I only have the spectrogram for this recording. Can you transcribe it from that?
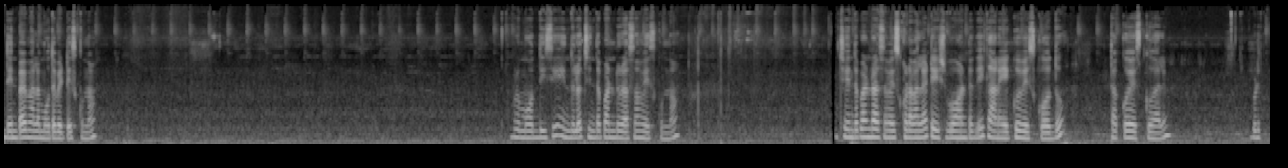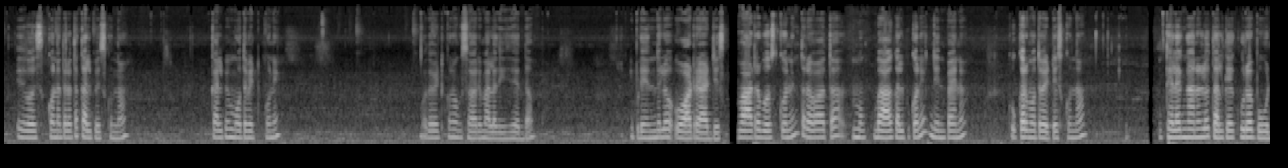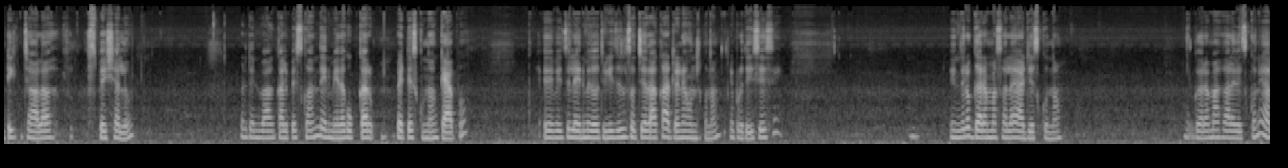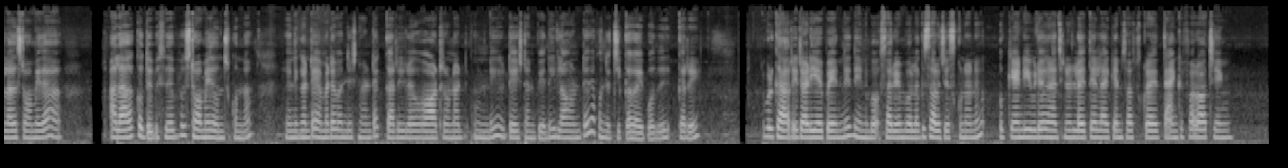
దీనిపై మళ్ళీ మూత పెట్టేసుకుందాం. ఇప్పుడు మూత తీసి ఇందులో చింతపండు రసం వేసుకుందాం. చింతపండు రసం వేసుకోవడం వల్ల టేస్ట్ బాగుంటుంది కానీ ఎక్కువ వేసుకోవద్దు. తక్కువ వేసుకోవాలి. ఇప్పుడు ఇది వేసుకున్న తర్వాత కలిపేసుకుందాం. కలిపి మూత పెట్టుకొని మూత పెట్టుకొని ఒకసారి మళ్ళీ తీసేద్దాం. ఇప్పుడు ఇందులో వాటర్ యాడ్ చేసుకో వాటర్ పోసుకొని తర్వాత బాగా కలుపుకొని దీనిపైన కుక్కర్ మూత పెట్టేసుకుందాం. తెలంగాణలో తలకాయ కూర బోటి చాలా స్పెషల్. ఇప్పుడు దీన్ని బాగా కలిపేసుకొని దీని మీద కుక్కర్ పెట్టేసుకుందాం క్యాప్. విజిల్ ఎనిమిది విజిల్స్ వచ్చేదాకా అట్లనే ఉంచుకుందాం. ఇప్పుడు తీసేసి ఇందులో గరం మసాలా యాడ్ చేసుకుందాం. గరం మసాలా వేసుకొని అలా స్టవ్ మీద అలా కొద్దిసేపు స్టవ్ మీద ఉంచుకుందాం. ఎందుకంటే ఎమ్మటే బంద్ చేసినామంటే కర్రీలో వాటర్ ఉన్న ఉండి టేస్ట్ అనిపించదు ఇలా ఉంటే కొంచెం చిక్కగా అయిపోతుంది కర్రీ. ఇప్పుడు కర్రీ రెడీ అయిపోయింది. నేను సర్వే బౌల్లోకి సర్వ్ చేసుకున్నాను. ఓకే అండి ఈ వీడియో నచ్చినట్లయితే like and subscribe. Thank you for watching.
